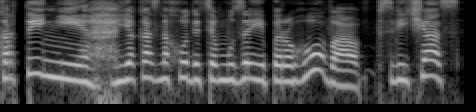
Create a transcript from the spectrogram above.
картині, яка знаходиться в музеї Пирогова. В свій час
